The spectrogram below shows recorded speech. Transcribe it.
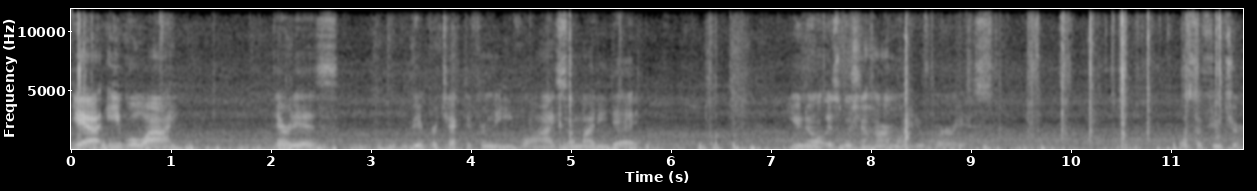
Yeah, evil eye. There it is. Being protected from the evil eye. Somebody that, you know, is wishing harm on you, Aquarius. What's the future?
